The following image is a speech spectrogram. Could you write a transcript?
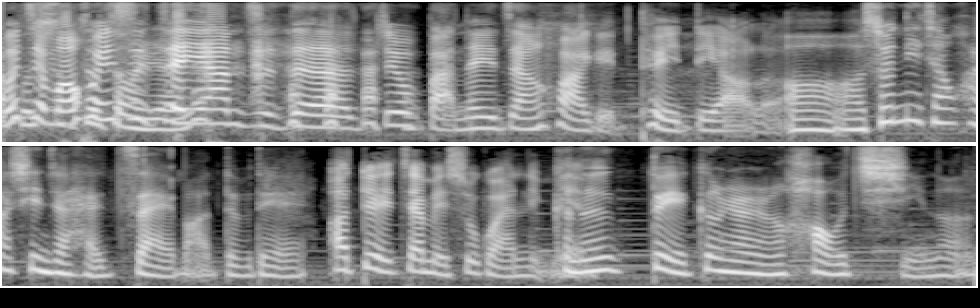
我怎么会是这样子的，就把那张画给退掉了。哦哦，所以那张画现在还在嘛？对不对？啊，对，在美术馆里面。可能对更让人好奇呢。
